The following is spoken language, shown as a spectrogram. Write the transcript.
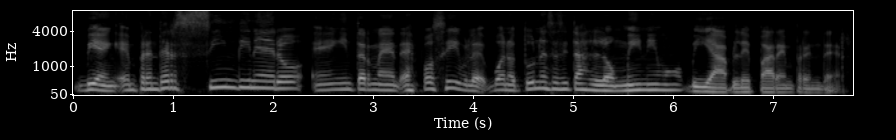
Bien, emprender sin dinero en Internet es posible. Bueno, tú necesitas lo mínimo viable para emprender.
